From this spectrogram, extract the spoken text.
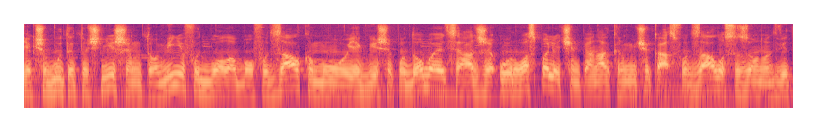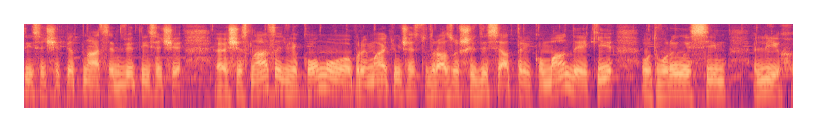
Якщо бути точнішим, то міні-футбол або футзал, кому як більше подобається, адже у розпалі чемпіонат Кременчука з футзалу сезону 2015-2016, в якому приймають участь одразу 63 команди, які утворили 7 ліг.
